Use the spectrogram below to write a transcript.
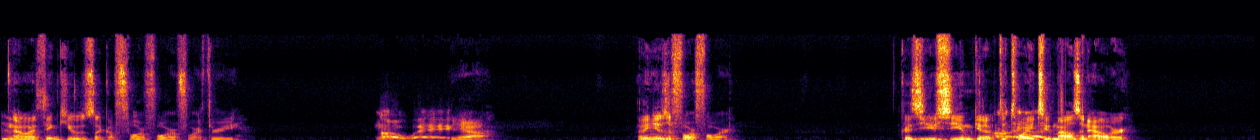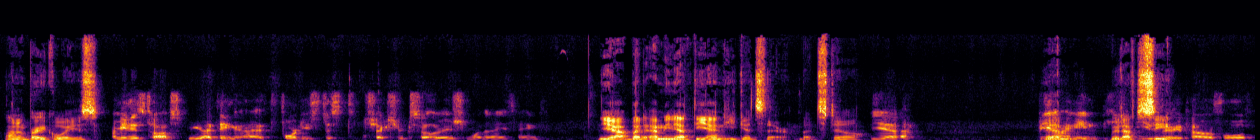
No, I think he was like a four four or four three. No way. Yeah. I think he was a 4 4. Because you see him get up to Oh, yeah, 22 I- miles an hour on a breakaways. I mean, his top speed. I think uh, 40s just checks your acceleration more than anything. Yeah, but I mean, at the end, he gets there, but still. Yeah. But yeah, Yeah, I mean, he, we'd have to he's see. very powerful.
